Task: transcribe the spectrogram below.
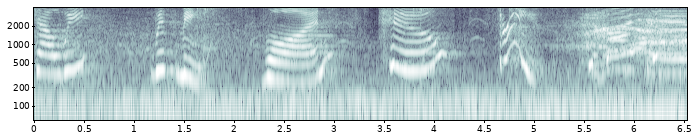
shall we? With me. One, two, three. Goodbye, Sam!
